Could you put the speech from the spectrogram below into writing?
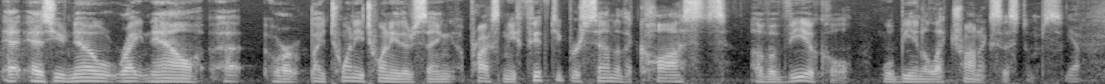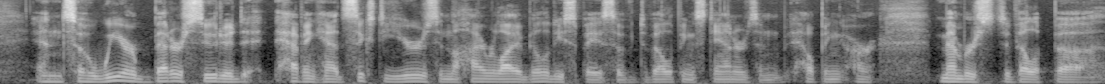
As you know, right now, uh, or by 2020, they're saying approximately 50% of the costs of a vehicle will be in electronic systems. Yep. And so we are better suited, having had 60 years in the high reliability space of developing standards and helping our members develop uh,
